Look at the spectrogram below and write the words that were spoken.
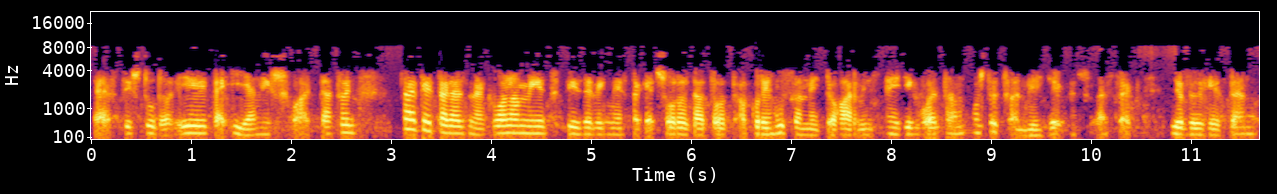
ezt is tudod, jé, te ilyen is vagy. Tehát, hogy feltételeznek valamit, tíz évig néztek egy sorozatot, akkor én 24-től 34-ig voltam, most 54 éves leszek jövő héten.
